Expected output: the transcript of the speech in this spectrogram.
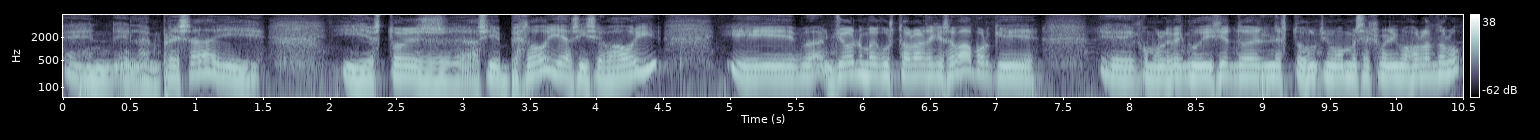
en, la empresa y, y esto es así empezó y así se va hoy. Y, yo no me gusta hablar de que se va porque, eh, como le vengo diciendo en estos últimos meses que venimos hablándolo,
